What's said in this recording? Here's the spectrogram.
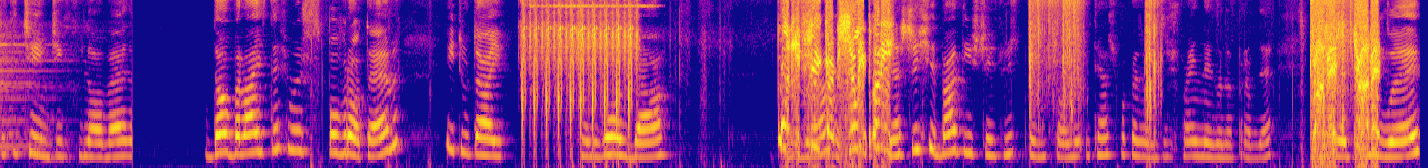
takie cięcie chwilowe. Dobra, jesteśmy już z powrotem. I tutaj Golda. Putty? Na szczęście Buddy jeszcze jest powieszony. I teraz pokażę wam coś fajnego, naprawdę. Piły.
